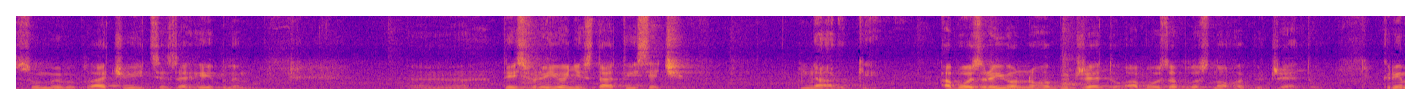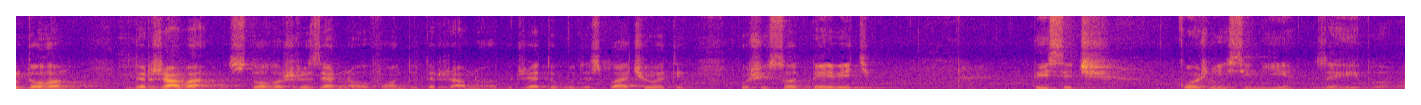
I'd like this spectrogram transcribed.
суми виплачуються загиблим. Е, десь в районі 100 тисяч на руки. Або з районного бюджету, або з обласного бюджету. Крім того, держава з того ж резервного фонду державного бюджету буде сплачувати по 609 тисяч кожній сім'ї загиблого.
